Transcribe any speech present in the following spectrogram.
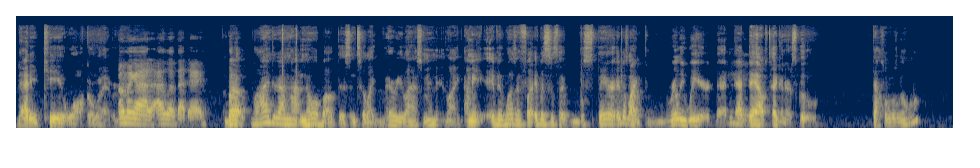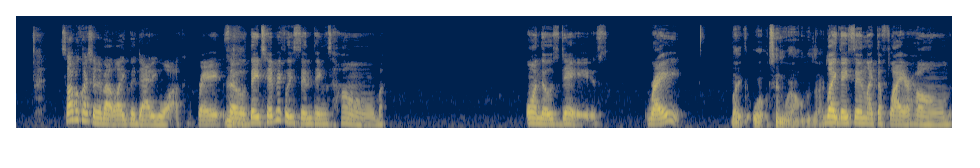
daddy kid walk or whatever. oh my god i love that day But why did I not know about this until like very last minute? Like, I mean, if it wasn't for, it was just a spare. It was like really weird that that Mhm. day I was taking her to school. That's what was going on. So I have a question about like the daddy walk, right? So they typically send things home on those days, right? Like, well, send where home is that? Like they send like the flyer home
